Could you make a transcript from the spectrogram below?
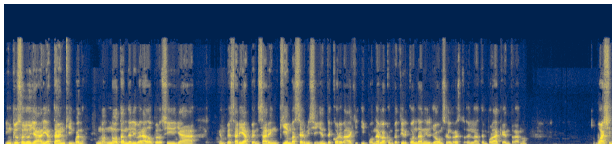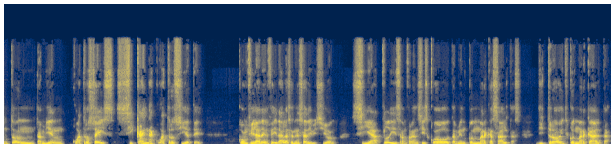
Incluso yo ya haría tanking, bueno, no, no tan deliberado, pero sí ya empezaría a pensar en quién va a ser mi siguiente coreback y ponerlo a competir con Daniel Jones el resto de la temporada que entra, ¿no? Washington también 4-6. Si caen a 4-7, con Filadelfia y Dallas en esa división, Seattle y San Francisco también con marcas altas, Detroit con marca alta,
